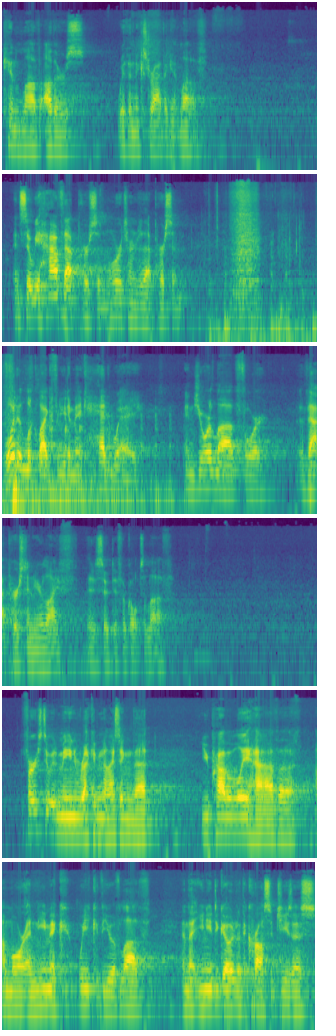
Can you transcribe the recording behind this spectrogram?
can love others with an extravagant love. And so we have that person. We'll return to that person. What would it look like for you to make headway in your love for that person in your life that is so difficult to love? First, it would mean recognizing that you probably have a, a more anemic, weak view of love, and that you need to go to the cross of Jesus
